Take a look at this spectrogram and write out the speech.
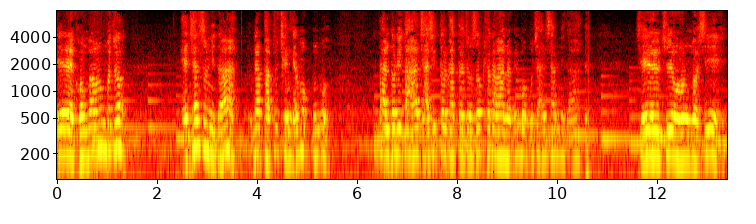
예, 건강한 거죠? 괜찮습니다. 그냥 밥도 챙겨 먹고 딸들이 다 자식들 갖다 줘서 편안하게 먹고 잘 삽니다. 제일 중요한 것이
